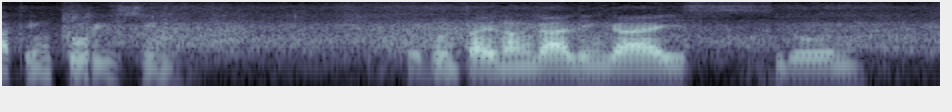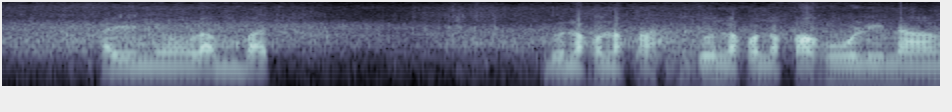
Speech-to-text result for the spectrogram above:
ating tourism. So doon tayo nang galing guys. Doon. Ayun yung lambat. Doon ako naka doon ako nakahuli ng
